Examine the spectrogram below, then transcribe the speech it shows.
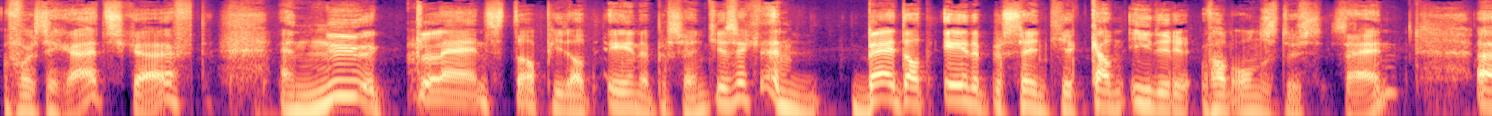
voor zich uitschuift. En nu een klein stapje dat ene procentje zegt. En bij dat ene procentje kan ieder van ons dus zijn. Eh,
